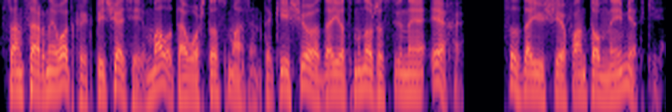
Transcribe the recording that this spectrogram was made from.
Сансарный отклик печати мало того, что смазан, так еще дает множественное эхо, создающее фантомные метки.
